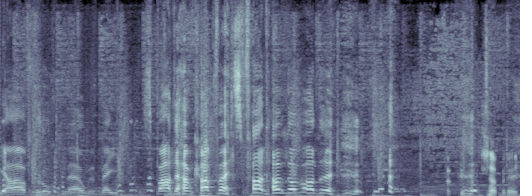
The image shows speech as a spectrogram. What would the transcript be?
Ja w ruch, mej. Spadam, kapeć, spadam do wody! Może być.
